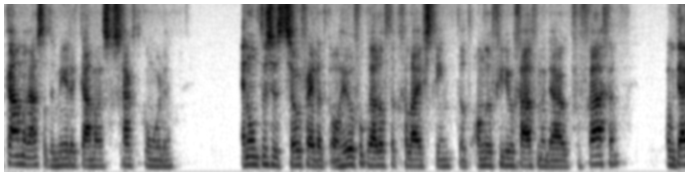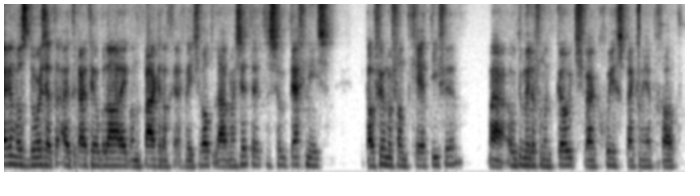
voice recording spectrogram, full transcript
camera's, dat er meerdere camera's geschakeld kon worden. En ondertussen is het zover dat ik al heel veel bruiloft heb gelivestreamd. Dat andere videografen me daar ook voor vragen. Ook daarin was doorzetten uiteraard heel belangrijk. Want een paar keer dacht ik echt, weet je wat, laat maar zitten. Het is zo technisch. Ik hou veel meer van het creatieve. Maar ook door middel van een coach waar ik goede gesprekken mee heb gehad.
